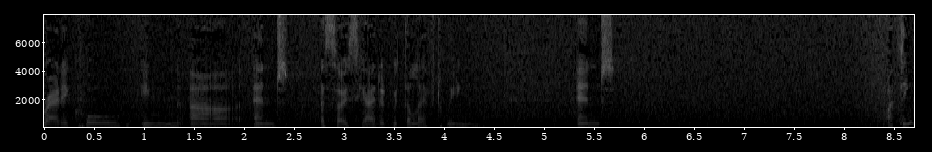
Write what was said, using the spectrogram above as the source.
radical in uh, and associated with the left wing, and I think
